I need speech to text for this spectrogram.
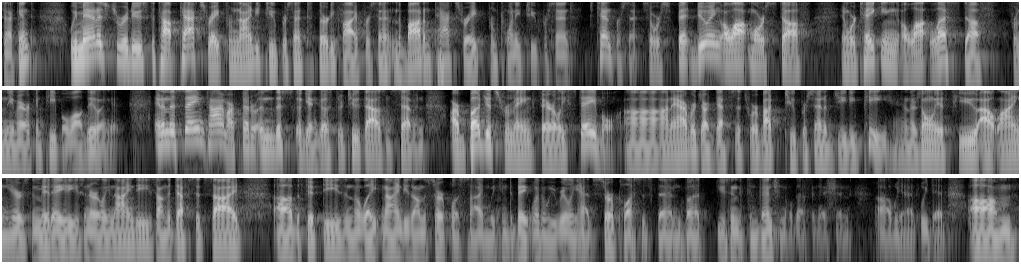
Second, we managed to reduce the top tax rate from 92% to 35% and the bottom tax rate from 22% to 10%. So we're doing a lot more stuff and we're taking a lot less stuff from the American people while doing it. And in the same time, our federal, and this again goes through 2007, our budgets remained fairly stable. Uh, on average, our deficits were about 2% of GDP. And there's only a few outlying years, the mid 80s and early 90s on the deficit side, uh, the 50s and the late 90s on the surplus side. And we can debate whether we really had surpluses then, but using the conventional definition, uh, we, had, we did. Um,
